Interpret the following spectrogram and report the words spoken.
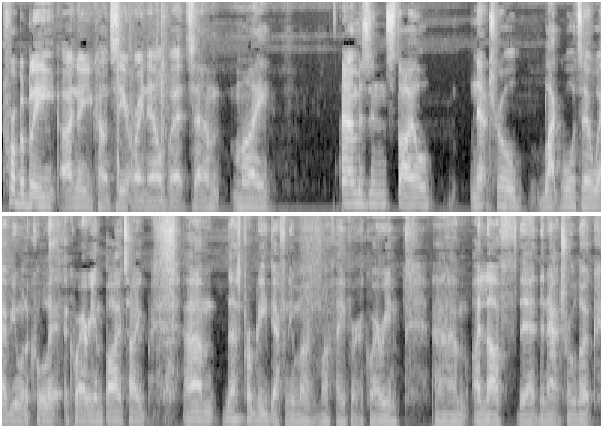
probably. I know you can't see it right now, but um, my Amazon style natural black water, whatever you want to call it, aquarium biotope. Um, that's probably definitely my, my favorite aquarium. Um, I love the the natural look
